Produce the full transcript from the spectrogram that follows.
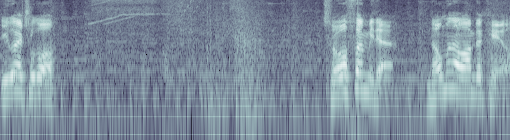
이거야 죽어. 좋습니다. 너무나 완벽해요.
